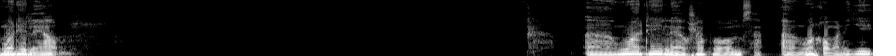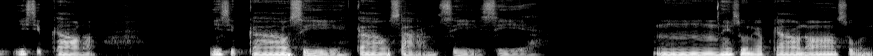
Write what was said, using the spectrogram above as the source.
งวดที่แล้ว งวดที่แล้วครับผมอ่องวดของวันที่ยี่สิบเก้าเนาะยี่สิบเก้าสี่เก้าสามสี่สี่อืมให้ศูนย์กับเก้าเนาะศูนย์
